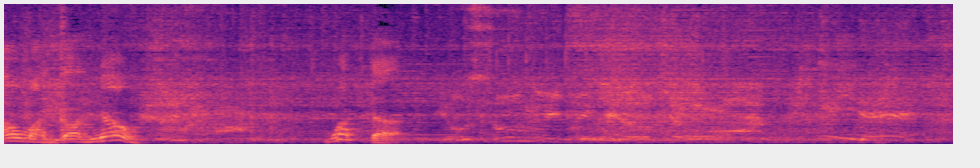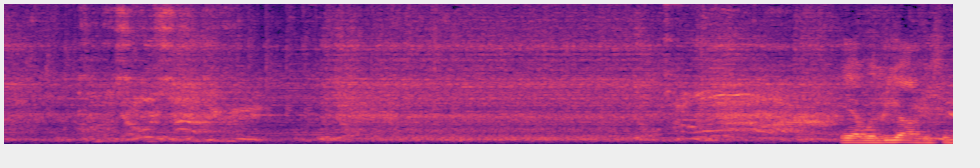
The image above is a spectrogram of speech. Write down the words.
Oh my god, no! What the? Yeah, with the obviously.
